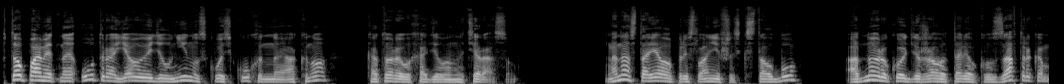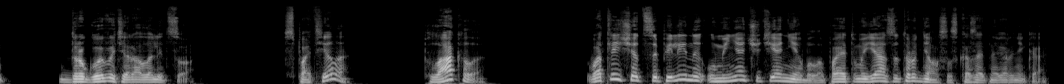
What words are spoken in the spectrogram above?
В то памятное утро я увидел Нину сквозь кухонное окно, которое выходило на террасу. Она стояла, прислонившись к столбу, одной рукой держала тарелку с завтраком, другой вытирала лицо. Вспотела? Плакала? В отличие от Цепелины, у меня чутья не было, поэтому я затруднялся сказать наверняка.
